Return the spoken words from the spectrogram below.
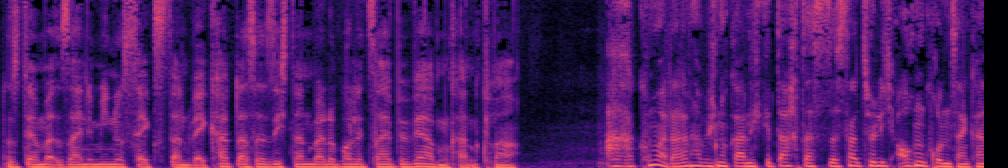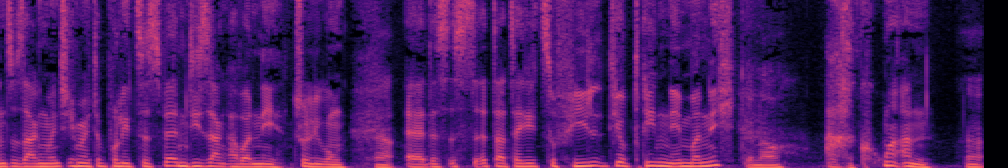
dass der seine minus 6 dann weg hat, dass er sich dann bei der Polizei bewerben kann, klar. Ah, guck mal, daran habe ich noch gar nicht gedacht, dass das natürlich auch ein Grund sein kann, zu sagen, Mensch, ich möchte Polizist werden. Die sagen aber, nee, Entschuldigung, ja. äh, das ist äh, tatsächlich zu viel. Dioptrien nehmen wir nicht. Genau. Ach, guck mal an. Ja,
